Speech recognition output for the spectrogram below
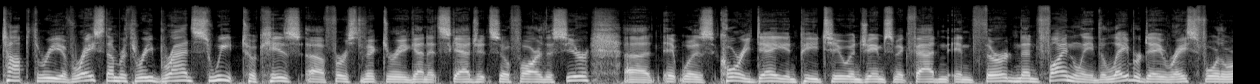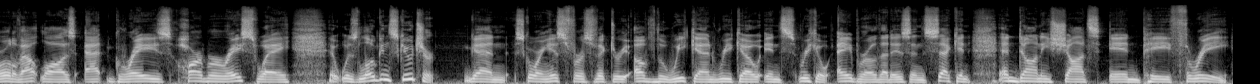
Top three of race number three, Brad Sweet took his uh, first victory again at Skagit so far this year. Uh, it was Corey Day in P2 and James McFadden in third. And then finally, the Labor Day race for the World of Outlaws at Grays Harbor Raceway. It was Logan Schuchart again scoring his first victory of the weekend. Rico in Rico Abreu, that is, in second, and Donny Schatz in P3.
